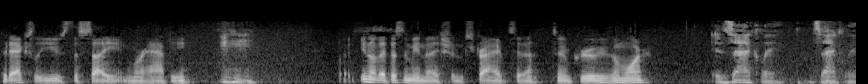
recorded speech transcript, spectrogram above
could actually use the site and were happy. hmm But you know that doesn't mean that they shouldn't strive to to improve even more. Exactly, exactly.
